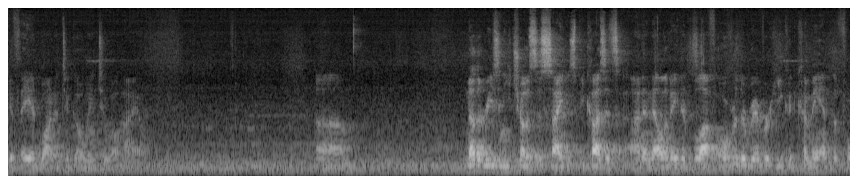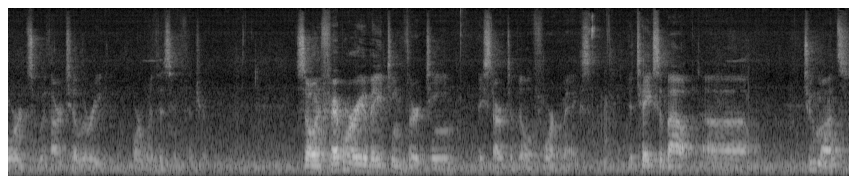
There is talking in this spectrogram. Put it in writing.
if they had wanted to go into Ohio. Um, Another reason he chose this site is because it's on an elevated bluff over the river. He could command the fords with artillery or with his infantry. So in February of 1813, they start to build Fort Meigs. It takes about uh, two months.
